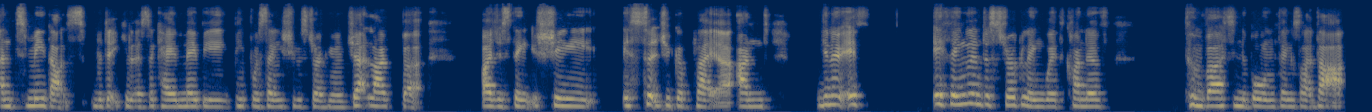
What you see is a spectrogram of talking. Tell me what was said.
And to me, that's ridiculous. Okay, maybe people were saying she was struggling with jet lag, but I just think she is such a good player. And you know, if if England are struggling with kind of converting the ball and things like that,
